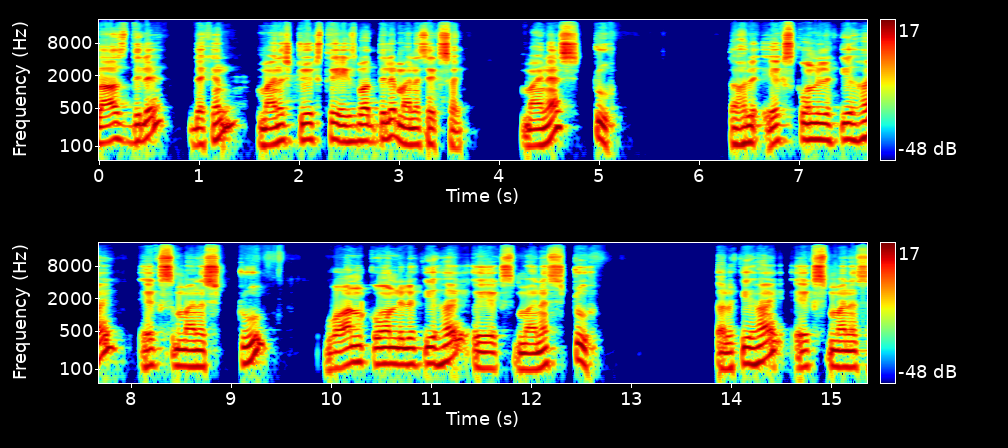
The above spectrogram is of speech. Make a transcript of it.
প্লাস দিলে দেখেন, মাইনাস টু এক্স থেকে এক্স বাদ দিলে মাইনাস এক্স হয়। মাইনাস টু তাহলে এক্স কমন নিলে কী হয়? X minus two one common নিলে কী হয়? ওই এক্স মাইনাস টু তাহলে কী হয়? X minus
